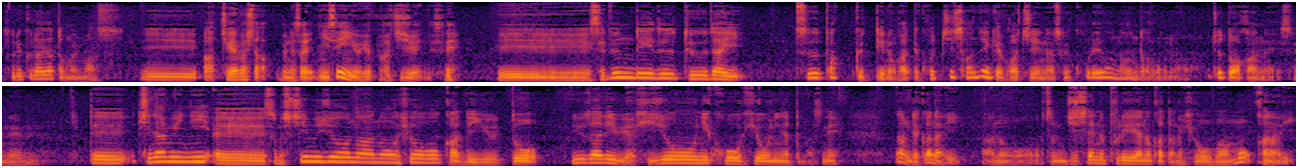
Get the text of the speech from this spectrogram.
それくらいだと思います。えー、あ違いました。ごめんなさい。2480円ですね。えー、セブンデイズトゥーダイ2パックっていうのがあってこっち3980円なんですけどこれは何だろうな。ちょっと分かんないですね。でちなみに、えー、その Steam 上のあの評価でいうとユーザーレビューは非常に好評になってますね。なのでかなりあのその実際のプレイヤーの方の評判もかなり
